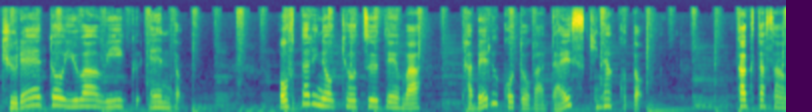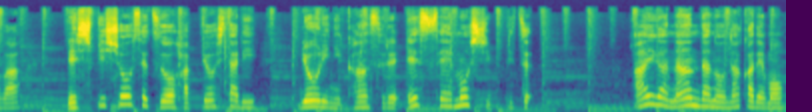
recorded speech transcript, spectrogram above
キュレート・ユア・ウィークエンド。お二人の共通点は食べることが大好きなこと。角田さんはレシピ小説を発表したり料理に関するエッセイも執筆「愛がなんだ」の中でも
